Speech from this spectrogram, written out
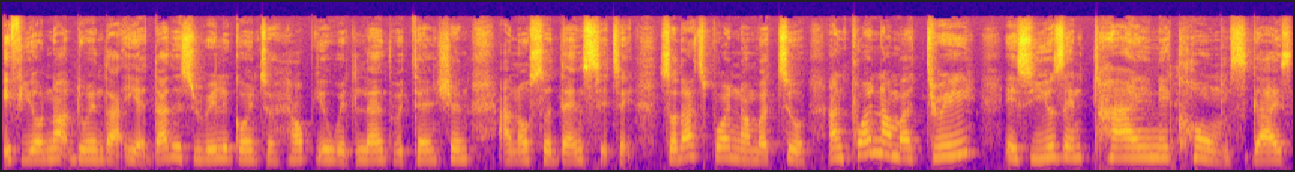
if you're not doing that yet that is really going to help you with length retention and also density. So that's point number two. And point number three is using tiny combs guys.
